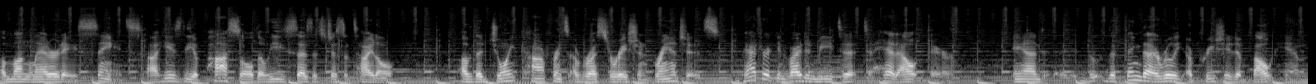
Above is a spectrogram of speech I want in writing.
among Latter day Saints. Uh, he is the apostle, though he says it's just a title, of the Joint Conference of Restoration Branches. Patrick invited me to, to head out there. And the, the thing that I really appreciated about him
